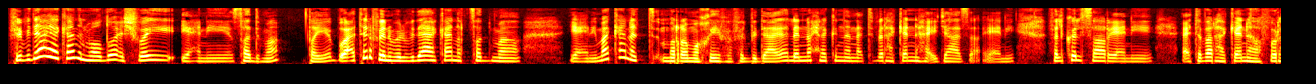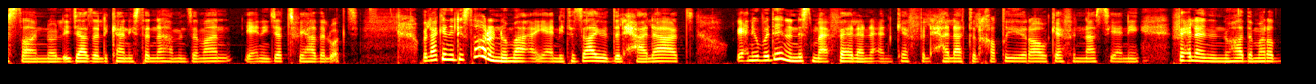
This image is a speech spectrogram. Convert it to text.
في البداية كان الموضوع شوي يعني صدمة طيب وأعترف إنه بالبداية كانت صدمة يعني ما كانت مرة مخيفة في البداية لأنه إحنا كنا نعتبرها كأنها إجازة يعني فالكل صار يعني اعتبرها كأنها فرصة إنه الإجازة اللي كان يستناها من زمان يعني جت في هذا الوقت. ولكن اللي صار إنه مع يعني تزايد الحالات يعني وبدينا نسمع فعلا عن كيف الحالات الخطيرة وكيف الناس يعني فعلا إنه هذا مرض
